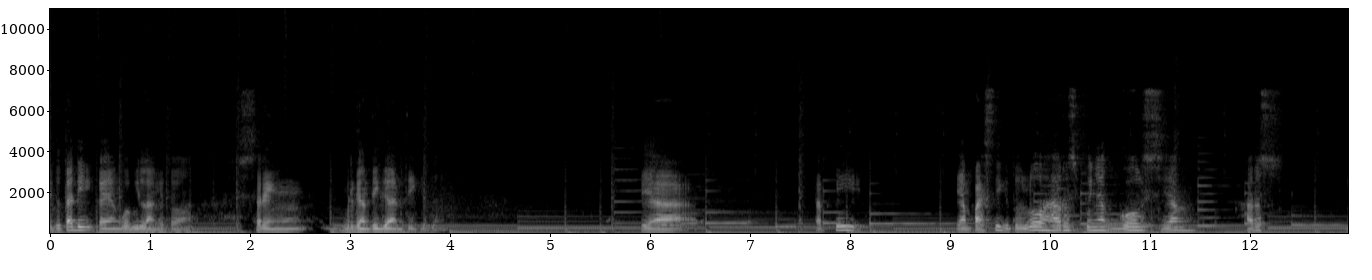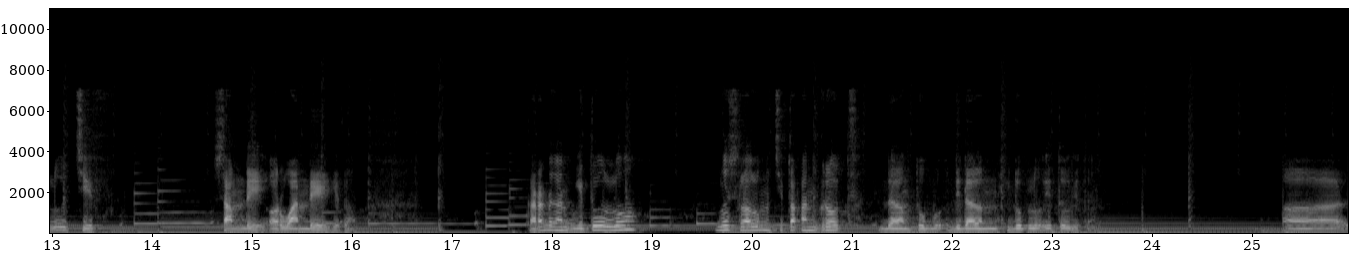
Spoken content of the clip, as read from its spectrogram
itu tadi kayak yang gue bilang gitu sering berganti-ganti gitu. Ya tapi yang pasti gitu lo harus punya goals yang harus lo achieve someday or one day gitu. Karena dengan begitu lo lo selalu menciptakan growth dalam tubuh di dalam hidup lo itu gitu. Uh,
